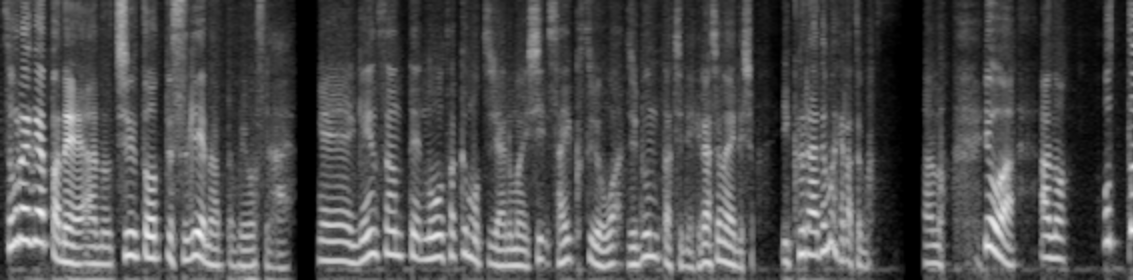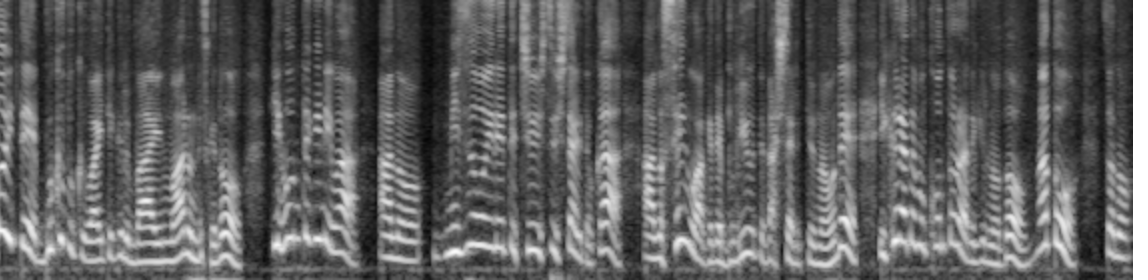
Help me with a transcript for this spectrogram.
それがやっぱね、あの、中東ってすげえなって思いますね。はい。えー、原産って農作物じゃあるまいし、採掘量は自分たちで減らせないでしょ。いくらでも減らせます。あの、要は、あの、ほっといてブクブク湧いてくる場合もあるんですけど、基本的には、あの、水を入れて抽出したりとか、あの、線を開けてブビューって出したりっていうので、いくらでもコントローラーできるのと、あと、その、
